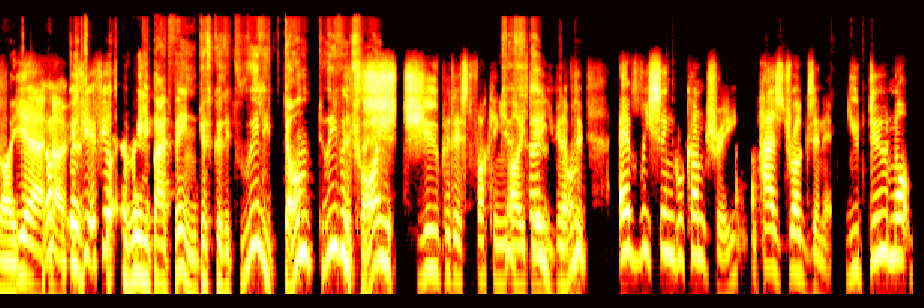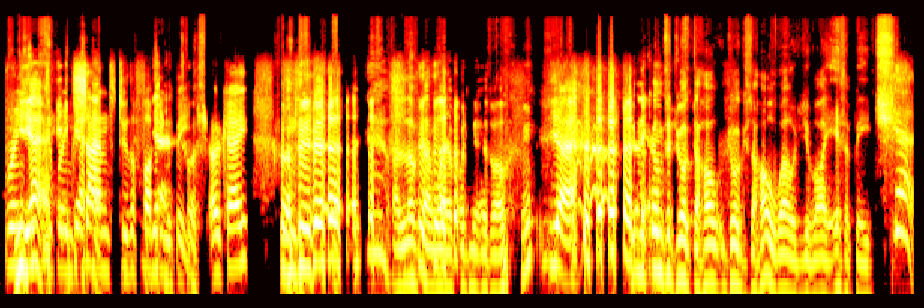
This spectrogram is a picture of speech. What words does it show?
Like, Yeah, no. If you if you're it's a really bad thing, just because it's really dumb to even it's the try. stupidest fucking Just idea so you can ever do. Every single country has drugs in it. You do not bring Yeah, to bring yeah. sand to the fucking Yeah, beach, trust- okay? I love that way of putting it as well. yeah. when it comes to drug, the whole drugs, the whole world, you're right, is a beach. Yeah,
